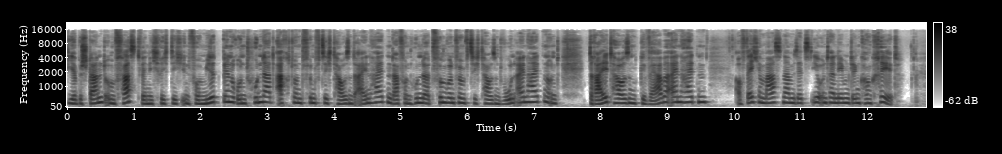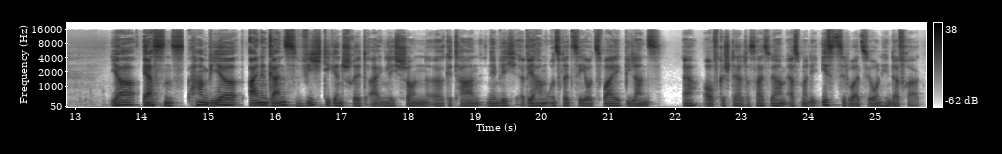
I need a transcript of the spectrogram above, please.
Ihr Bestand umfasst, wenn ich richtig informiert bin, rund 158.000 Einheiten, davon 155.000 Wohneinheiten und 3.000 Gewerbeeinheiten. Auf welche Maßnahmen setzt Ihr Unternehmen denn konkret? Ja, erstens haben wir einen ganz wichtigen Schritt eigentlich schon äh, getan, nämlich wir haben unsere CO2-Bilanz ja, aufgestellt. Das heißt, wir haben erstmal die Ist-Situation hinterfragt.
